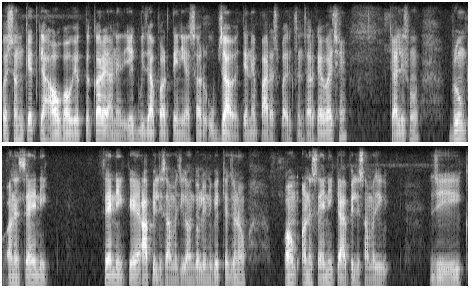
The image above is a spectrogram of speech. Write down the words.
કોઈ સંકેત કે હાવભાવ વ્યક્ત કરે અને એકબીજા પર તેની અસર ઉપજાવે તેને પારસ્પરિક સંસાર કહેવાય છે. ચાલીસમું બ્રુમ્ફ અને સૈનિક, સૈનિકે આપેલી સામાજિક આંદોલનની વ્યાખ્યા જણાવો. ભમ અને સૈનિકે આપેલી સામાજિક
